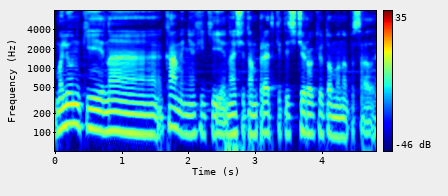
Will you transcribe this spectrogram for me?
малюнки на каменях, які наші там предки тисячі років тому написали.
